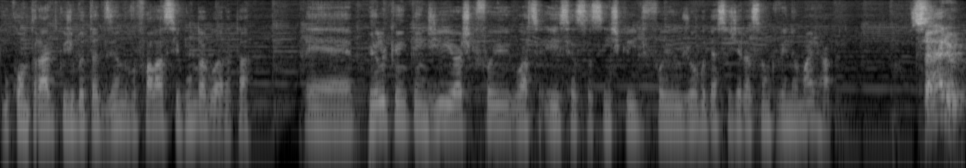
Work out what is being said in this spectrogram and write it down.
o contrário do que o Giba tá dizendo, eu vou falar a segunda agora, tá? É, pelo que eu entendi, eu acho que foi esse Assassin's Creed foi o jogo dessa geração que vendeu mais rápido. Sério?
